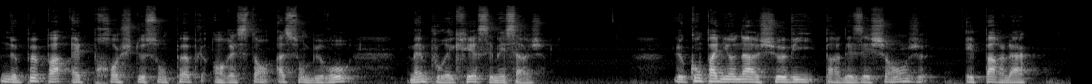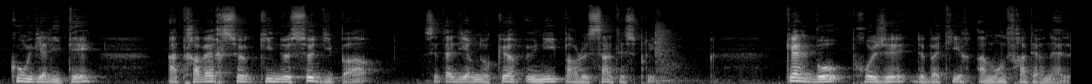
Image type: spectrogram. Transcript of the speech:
ne peut pas être proche de son peuple en restant à son bureau, même pour écrire ses messages. Le compagnonnage se vit par des échanges et par la convivialité à travers ce qui ne se dit pas, c'est-à-dire nos cœurs unis par le Saint-Esprit. Quel beau projet de bâtir un monde fraternel.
